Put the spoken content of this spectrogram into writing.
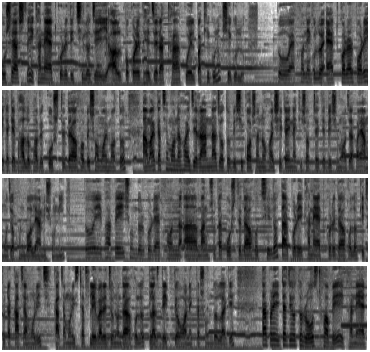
কষে আসলে এখানে অ্যাড করে দিচ্ছিল যে এই অল্প করে ভেজে রাখা কোয়েল পাখিগুলো, সেগুলো। তো এখন এগুলো অ্যাড করার পরে এটাকে ভালোভাবে কষতে দেওয়া হবে সময় মতো। আমার কাছে মনে হয় যে রান্না যত বেশি কষানো হয় সেটাই নাকি সবচাইতে বেশি মজা হয়। আম্মু যখন বলে আমি শুনি। তো এভাবেই সুন্দর করে এখন মাংসটা কষতে দেওয়া হচ্ছিল। তারপরে এখানে অ্যাড করে দেওয়া হলো কিছুটা কাঁচামরিচ। কাঁচামরিচটা ফ্লেভারের জন্য দেওয়া হলো। প্লাস দেখতেও অনেকটা সুন্দর লাগে। তারপরে এটা যেহেতু রোস্ট হবে, এখানে অ্যাড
